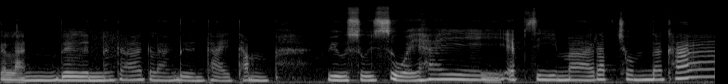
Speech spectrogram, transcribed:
กำลังเดินนะคะกำลังเดินถ่ายทำวิวสวย ๆ ให้ FC มารับชมนะคะ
